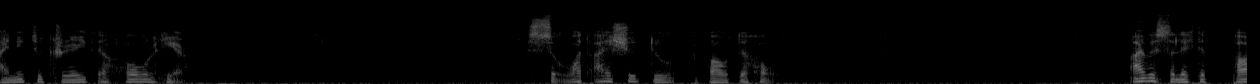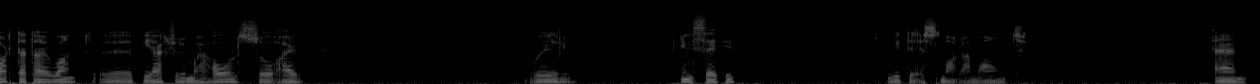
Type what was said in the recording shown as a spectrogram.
I need to create a hole here so what I should do about the hole? I will select the part that I want uh, be actually my hole so I will insert it with a small amount. And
